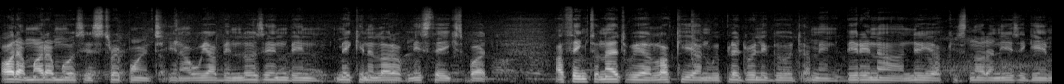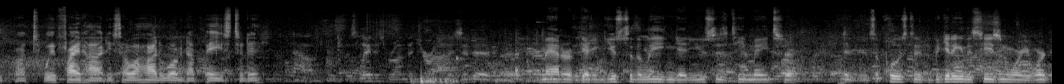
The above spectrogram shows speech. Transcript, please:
All that matters most is three points. You know, we have been losing, been making a lot of mistakes, but I think tonight we are lucky and we played really good. I mean, beating uh, New York is not an easy game, but we fight hard. It's our hard work that pays today. This latest run that you're on, is it a, a matter of getting used to the league and getting used to the teammates, or as opposed to the beginning of the season where you weren't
